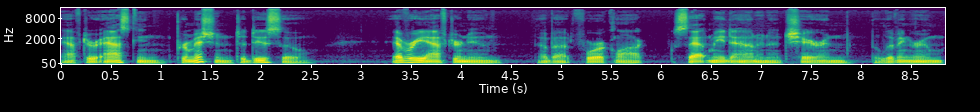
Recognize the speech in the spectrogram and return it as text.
after asking permission to do so every afternoon about four o'clock, sat me down in a chair in the living room,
